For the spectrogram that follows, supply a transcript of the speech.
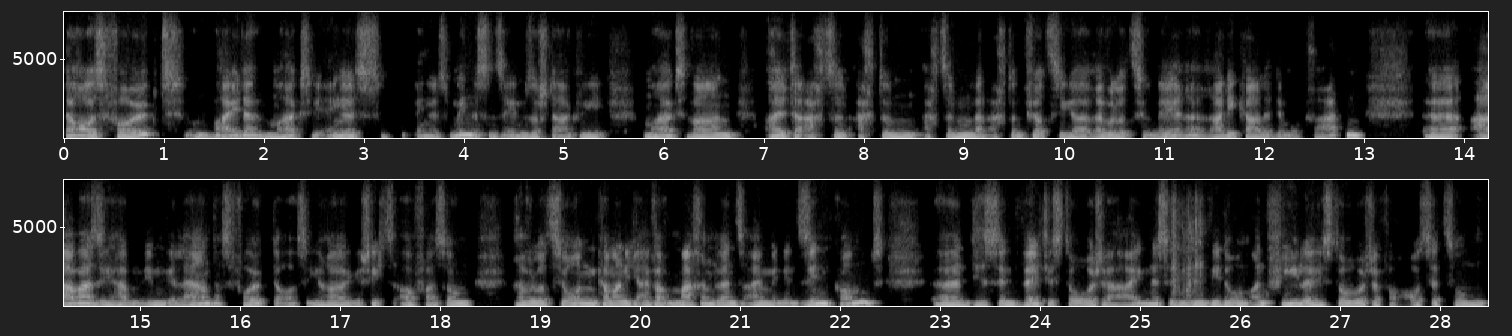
Daraus folgt, und beide, Marx wie Engels, Engels mindestens ebenso stark wie Marx, waren alte 18, 1848er Revolutionäre, radikale Demokraten. Äh, aber sie haben eben gelernt, das folgte aus ihrer Geschichtsauffassung, Revolutionen kann man nicht einfach machen, wenn es einem in den Sinn kommt. Äh, dies sind welthistorische Ereignisse, die sind wiederum an viele historische Voraussetzungen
